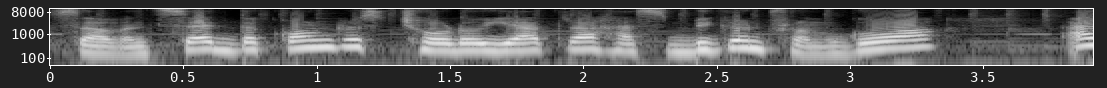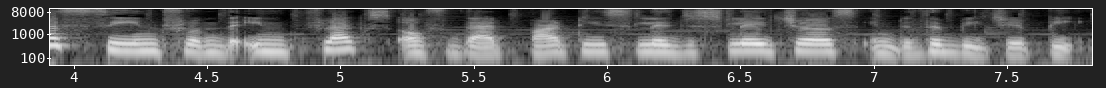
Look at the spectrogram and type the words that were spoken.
Sawant said the Congress Chodo Yatra has begun from Goa, as seen from the influx of that party's legislatures into the BJP.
